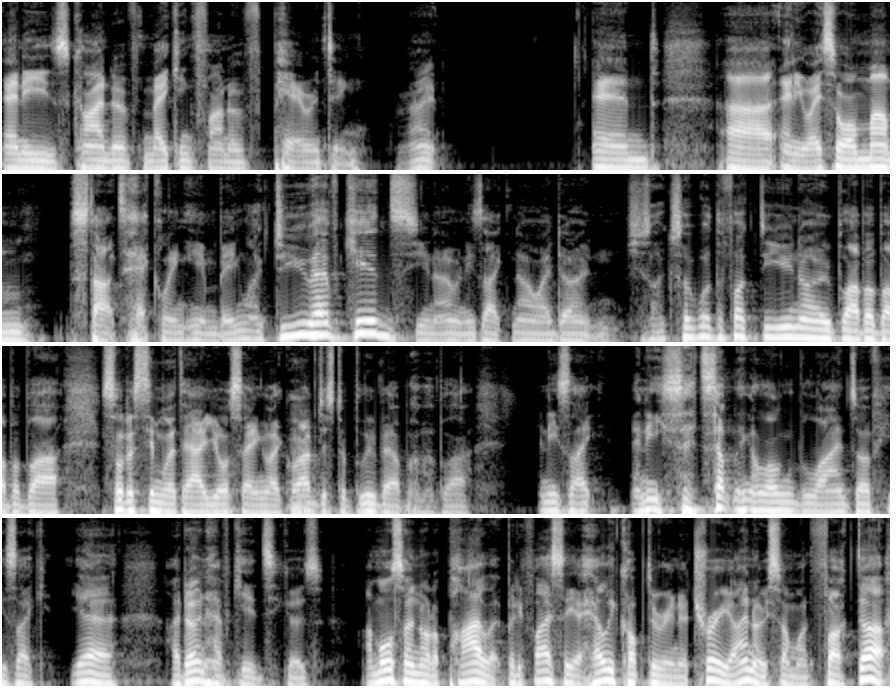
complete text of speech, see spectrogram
and he's kind of making fun of parenting, right? And uh, anyway, so a mum starts heckling him, being like, "Do you have kids?" You know, and he's like, "No, I don't." And she's like, "So what the fuck do you know?" Blah blah blah blah blah. Sort of similar to how you're saying, like, "Well, mm. I'm just a blue belt." Blah blah blah. And he's like, and he said something along the lines of, "He's like, yeah, I don't have kids." He goes. I'm also not a pilot, but if I see a helicopter in a tree, I know someone fucked up.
